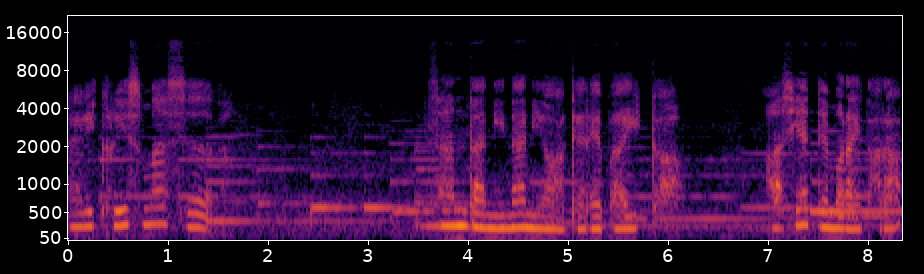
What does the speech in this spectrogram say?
！Merry Christmas！サンタに何をあげればいいか。教えてもらえたら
